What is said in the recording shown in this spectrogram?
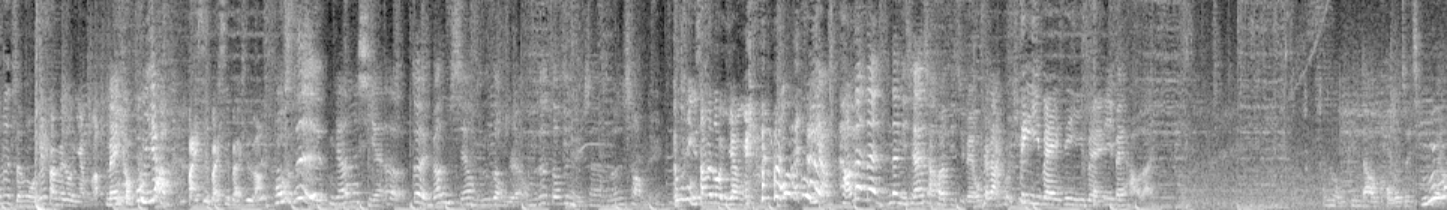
不是整我？这三杯都一样吧？没有不一样，百事百事百事吧。不是，你不要那么邪恶。对你不要那么邪恶，我们不是这种人，我们这都是女生，我们都是少女，哎，不行，你三杯都一样哎。不一样。好，那那那你现在想喝第几杯？我可以让你回去。第一杯，第一杯第。一杯好来，这是我们频道口味最奇怪的。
